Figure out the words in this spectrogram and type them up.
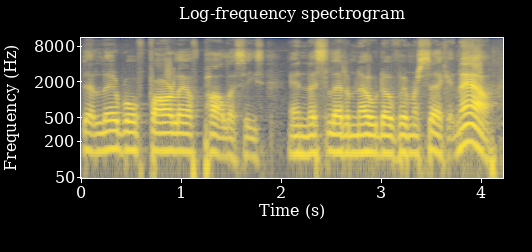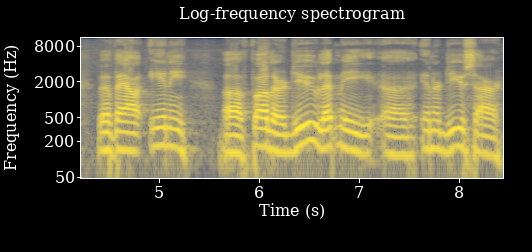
the liberal far left policies, and let's let them know November second. Now, without any uh, further ado, let me uh, introduce our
